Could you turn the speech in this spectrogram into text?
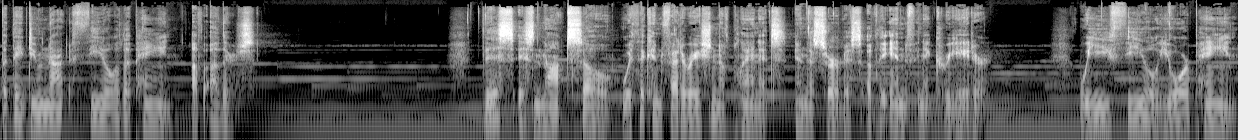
but they do not feel the pain of others. This is not so with the Confederation of Planets in the service of the Infinite Creator. We feel your pain,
